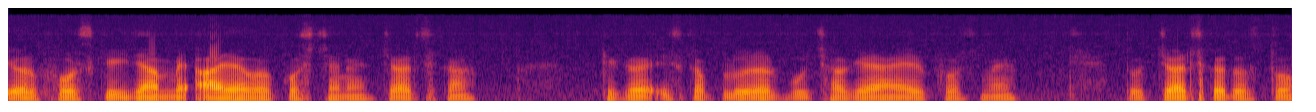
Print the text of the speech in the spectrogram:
एयरफोर्स के एग्ज़ाम में आया हुआ क्वेश्चन है चर्च का। ठीक है, इसका प्लूरल पूछा गया है एयरफोर्स में। तो चर्च का दोस्तों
